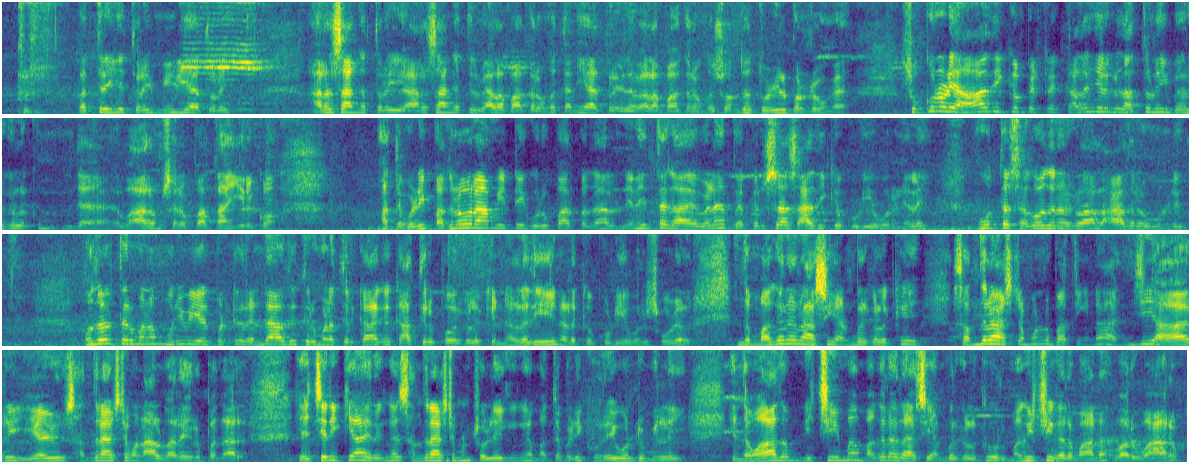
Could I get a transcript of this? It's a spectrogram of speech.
பத்திரிகைத்துறை மீடியாத்துறை அரசாங்கத்துறை அரசாங்கத்தில் வேலை பார்க்குறவங்க தனியார் துறையில் வேலை பார்க்குறவங்க சொந்த தொழில் பண்ணுறவங்க சுக்கரனுடைய ஆதிக்கம் பெற்ற கலைஞர்கள் அத்துணை பேர்களுக்கும் இந்த வாரம் சிறப்பாக தான் இருக்கும். மற்றபடி பதினோராம் வீட்டை குரு பார்ப்பதால் நினைத்த காய விட இப்போ பெருசாக சாதிக்கக்கூடிய ஒரு நிலை. மூத்த சகோதரர்களால் ஆதரவு உண்டு. முதல் திருமணம் முறிவு ஏற்பட்டு ரெண்டாவது திருமணத்திற்காக காத்திருப்பவர்களுக்கு நல்லதே நடக்கக்கூடிய ஒரு சூழல். இந்த மகர ராசி அன்பர்களுக்கு சந்திராஷ்டமம்னு பார்த்திங்கன்னா அஞ்சு ஆறு ஏழு சந்திராஷ்டம நாள் வர இருப்பதால் எச்சரிக்கையாக இருங்க. சந்திராஷ்டமம்னு சொல்லியிருக்கீங்க. மற்றபடி குறை ஒன்றும் இல்லை. இந்த மாதம் நிச்சயமாக மகர ராசி அன்பர்களுக்கு ஒரு மகிழ்ச்சிகரமான வருவாரம்.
